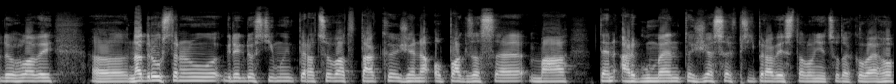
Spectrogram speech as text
do hlavy. Eh, na druhou stranu, kde kdo s tím může pracovat tak, že naopak zase má ten argument, že se v přípravě stalo něco takového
